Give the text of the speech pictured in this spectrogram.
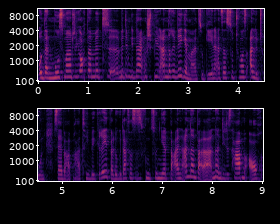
Und dann muss man natürlich auch damit äh, mit dem Gedanken spielen, andere Wege mal zu gehen, als das zu tun, was alle tun. Selber apparative Gerät, weil du gedacht hast, es funktioniert bei allen anderen, weil alle anderen, die das haben, auch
